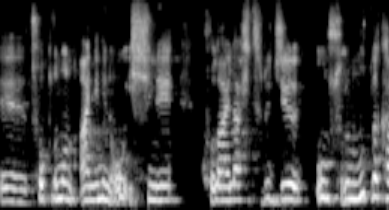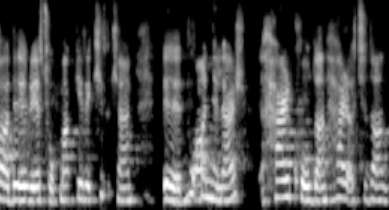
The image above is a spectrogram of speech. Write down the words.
e, toplumun annenin o işini kolaylaştırıcı unsurunu mutlaka devreye sokmak gerekirken e, bu anneler her koldan, her açıdan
